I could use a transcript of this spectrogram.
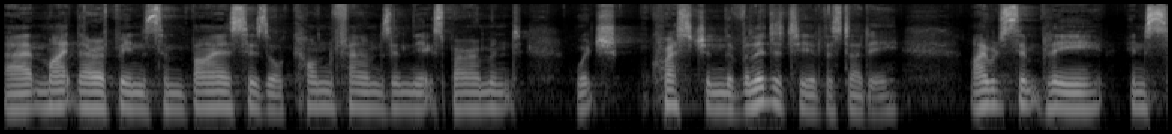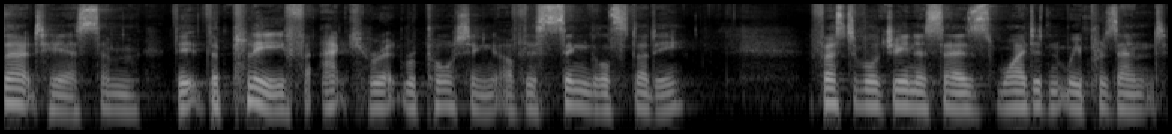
Uh, might there have been some biases or confounds in the experiment which question the validity of the study? I would simply insert here some the, the plea for accurate reporting of this single study. First of all, Gina says, why didn't we present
